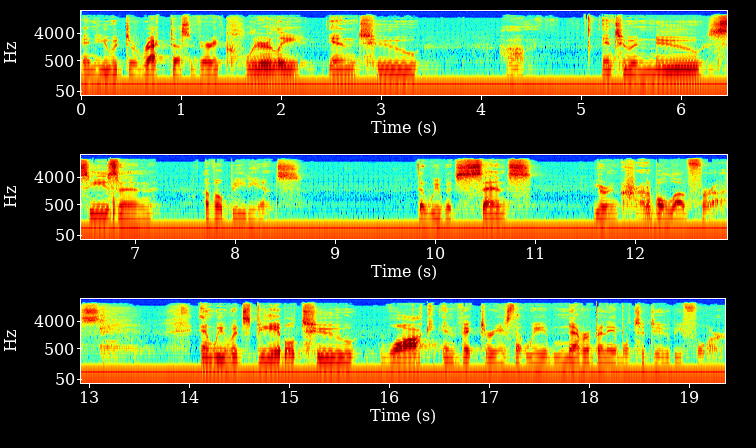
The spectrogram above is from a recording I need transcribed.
And you would direct us very clearly into, um, into a new season of obedience. That we would sense your incredible love for us. And we would be able to walk in victories that we have never been able to do before.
